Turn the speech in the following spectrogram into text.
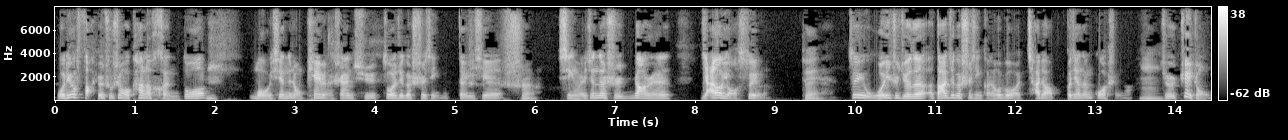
我这个法学出身，我看了很多嗯某一些那种偏远山区做这个事情的一些是，行为，真的是让人牙要咬碎了。对，所以我一直觉得，呃当然这个事情可能会被我掐掉，不见能过审啊。嗯，就是这种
